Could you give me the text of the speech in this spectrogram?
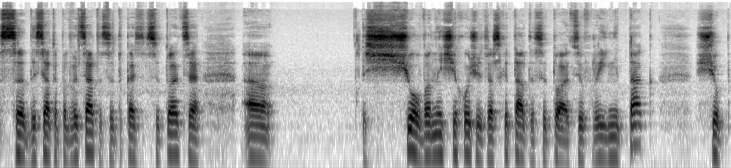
з 10 по 20 це така ситуація, е, що вони ще хочуть розхитати ситуацію в країні так, щоб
